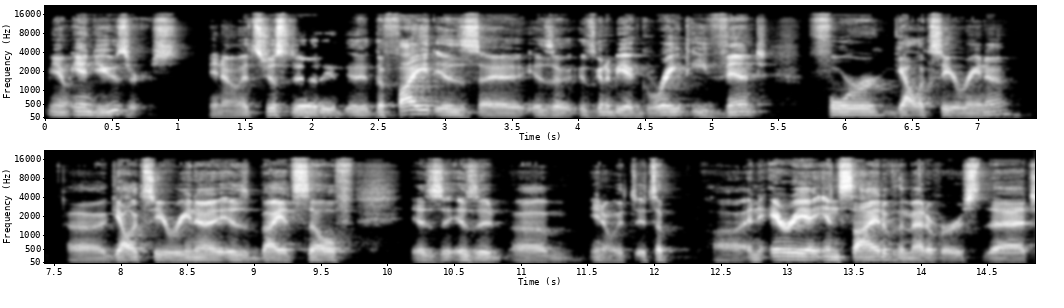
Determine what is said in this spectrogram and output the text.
you know end users you know it's just uh, the, the fight is uh, is a is going to be a great event for galaxy arena uh, galaxy arena is by itself is is a um, you know it's it's a uh, an area inside of the metaverse that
